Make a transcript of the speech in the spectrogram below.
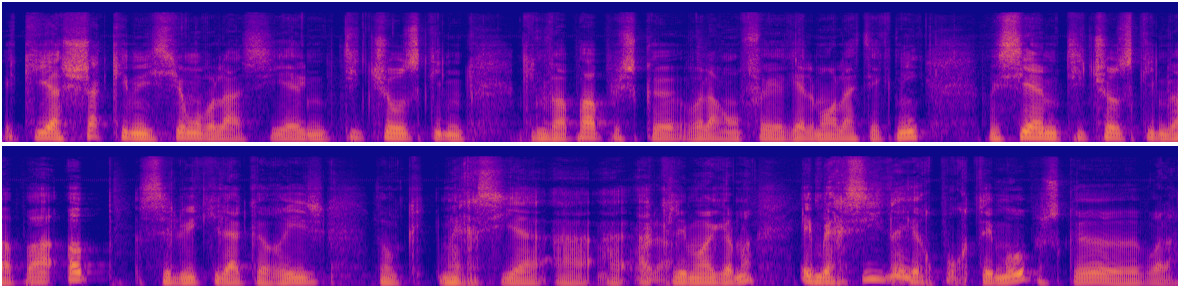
et qui à chaque émission, voilà, s'il y a une petite chose qui ne, qui ne va pas, puisque voilà, on fait également la technique, mais s'il y a une petite chose qui ne va pas, hop, c'est lui qui la corrige. Donc merci à, à, Clément également. Et merci d'ailleurs pour tes mots, parce que euh, voilà,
